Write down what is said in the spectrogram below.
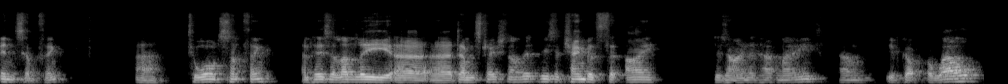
in something uh, towards something. And here's a lovely uh, uh, demonstration of it. These are chambers that I designed and have made. Um, you've got a well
